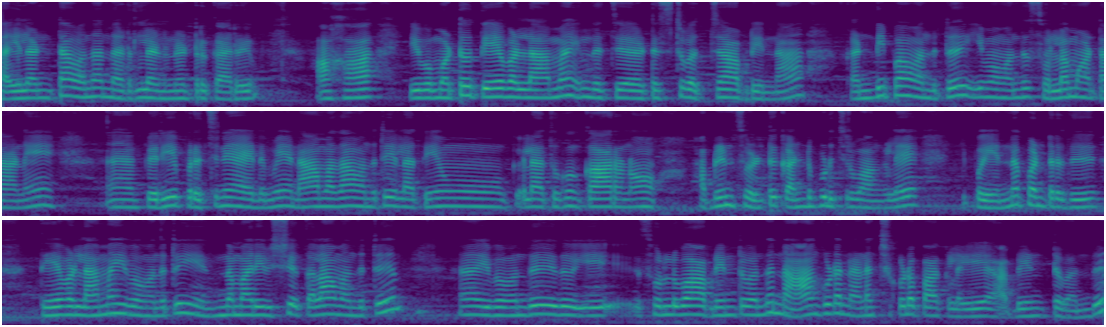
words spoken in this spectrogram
சைலண்ட்டாக வந்து அந்த இடத்துல நின்றுட்டுருக்காரு ஆஹா இவன் மட்டும் தேவையில்லாமல் இந்த டெஸ்ட் வச்சா அப்படின்னா கண்டிப்பாக வந்துட்டு இவன் வந்து சொல்ல மாட்டானே. பெரிய பிரச்சனையாயிடுமே. ஆகிடுமே தான் வந்துட்டு எல்லாத்தையும் எல்லாத்துக்கும் காரணம் அப்படின்னு சொல்லிட்டு கண்டுபிடிச்சிருவாங்களே. இப்போ என்ன பண்ணுறது தேவையில்லாமல் இவன் வந்துட்டு இந்த மாதிரி விஷயத்தெல்லாம் வந்துட்டு அஹ் இவ வந்து இது சொல்லுவா அப்படின்ட்டு வந்து நான் கூட நினச்சி கூட பார்க்கலையே அப்படின்ட்டு வந்து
